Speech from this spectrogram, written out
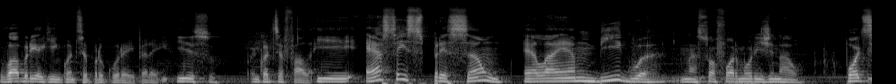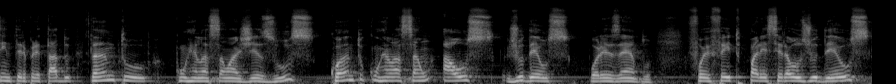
Eu Vou abrir aqui enquanto você procura aí, peraí. Isso. Enquanto você fala. E essa expressão, ela é ambígua na sua forma original. Pode ser interpretado tanto com relação a Jesus quanto com relação aos judeus. Por exemplo, foi feito parecer aos judeus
